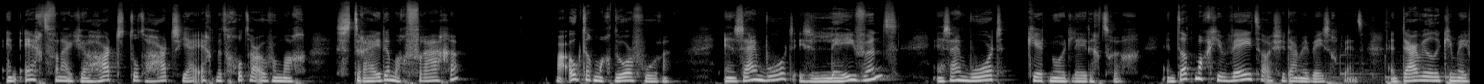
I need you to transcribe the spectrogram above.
en echt vanuit je hart tot hart jij echt met God daarover mag strijden, mag vragen, maar ook dat mag doorvoeren. En zijn woord is levend en zijn woord keert nooit ledig terug. En dat mag je weten als je daarmee bezig bent. En daar wilde ik je mee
